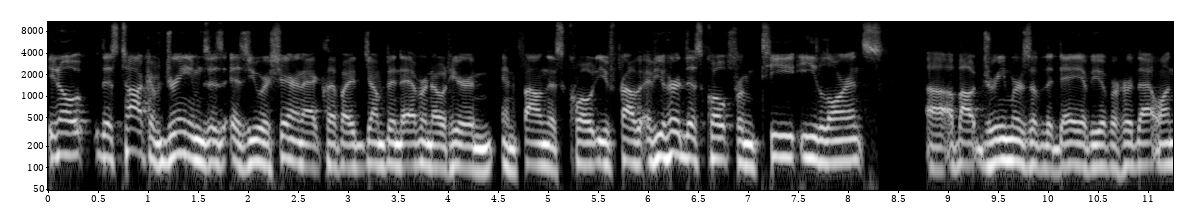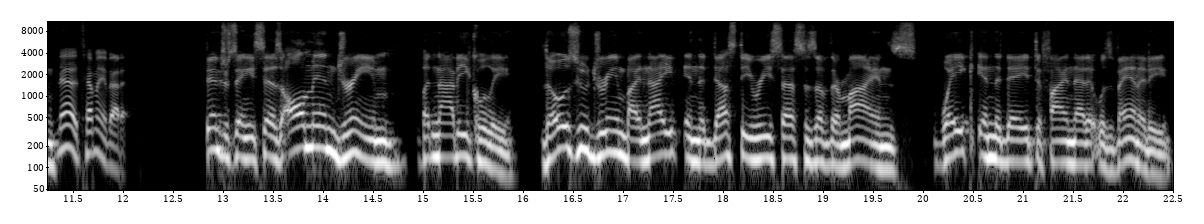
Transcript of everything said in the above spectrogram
you know, this talk of dreams, as, as you were sharing that, Cliff, I jumped into Evernote here and, and found this quote. You've probably, have you heard this quote from T.E. Lawrence uh, about dreamers of the day? Have you ever heard that one? No, tell me about it. It's interesting. He says, All men dream, but not equally. those who dream by night in the dusty recesses of their minds wake in the day to find that it was vanity.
